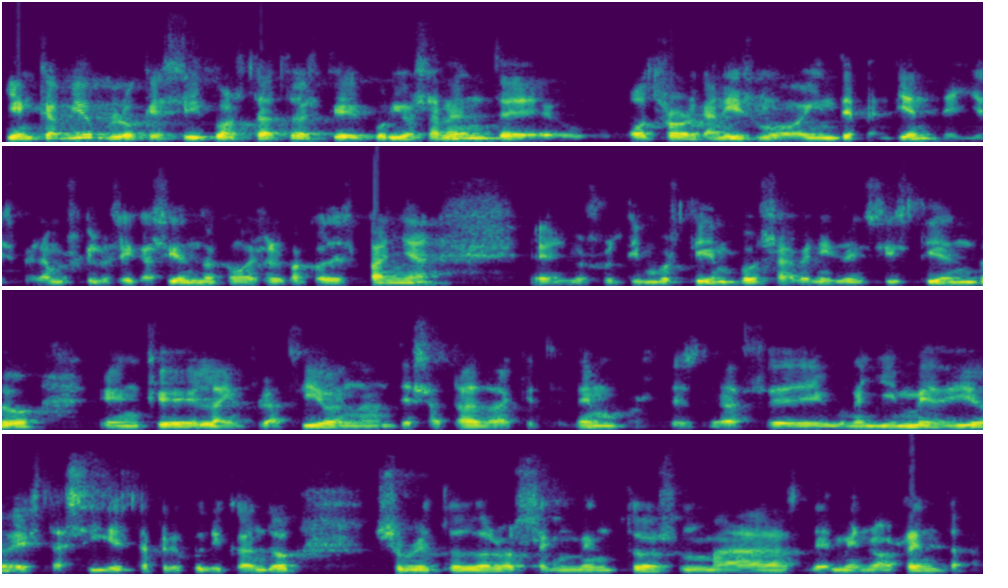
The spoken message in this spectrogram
Y en cambio, lo que sí constato es que, curiosamente, otro organismo independiente, y esperamos que lo siga siendo, como es el Banco de España, en los últimos tiempos ha venido insistiendo en que la inflación desatada que tenemos desde hace un año y medio, esta sí está perjudicando sobre todo a los segmentos más de menor renta,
